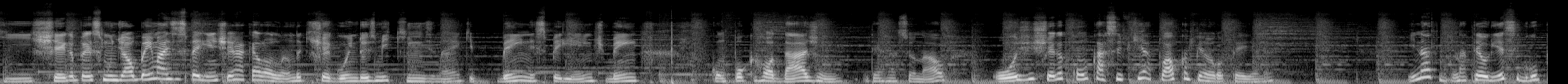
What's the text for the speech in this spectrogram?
Que chega para esse Mundial bem mais experiente que aquela Holanda que chegou em 2015, né? Que bem inexperiente, bem com pouca rodagem internacional. Hoje chega com o cacife de atual campeão europeia, né? E na, na teoria, esse grupo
